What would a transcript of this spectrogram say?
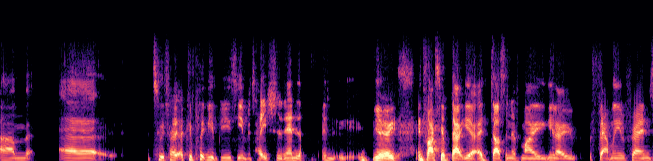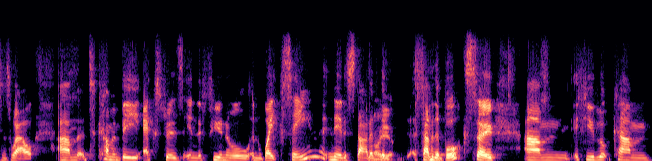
Um, uh, to which I, completely abused the invitation and ended up, in, you know, inviting about yeah, a dozen of my, you know, family and friends as well um, to come and be extras in the funeral and wake scene near the start of oh, the yeah. start of the book. So um, if you look, um,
